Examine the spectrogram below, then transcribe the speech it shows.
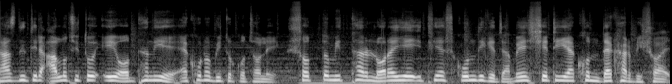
রাজনীতির আলোচিত এই অধ্যা নিয়ে এখনও বিতর্ক চলে। সত্য মিথ্যার লড়াইয়ে ইতিহাস কোন দিকে যাবে সেটি এখন দেখার বিষয়।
